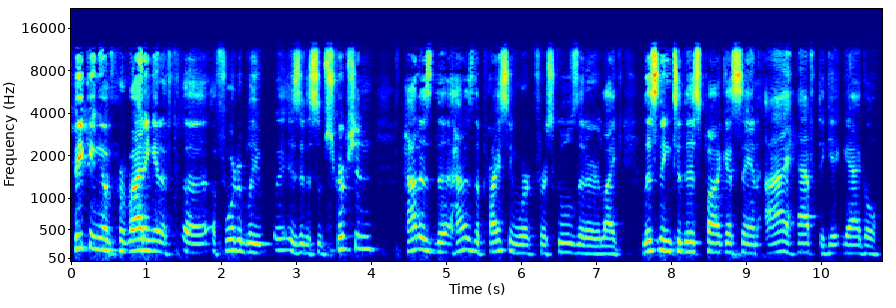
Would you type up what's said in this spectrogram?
Speaking of providing it uh, affordably, is it a subscription? How does the how does the pricing work for schools that are like listening to this podcast saying I have to get Gaggle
